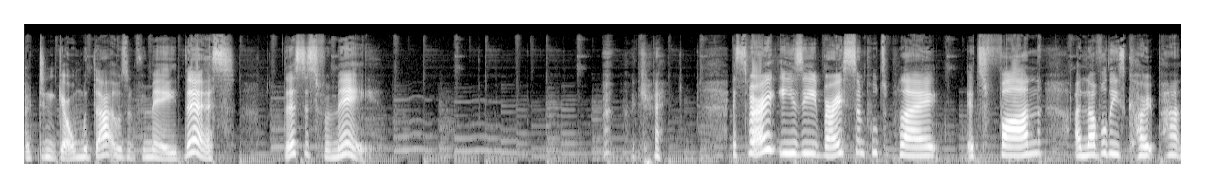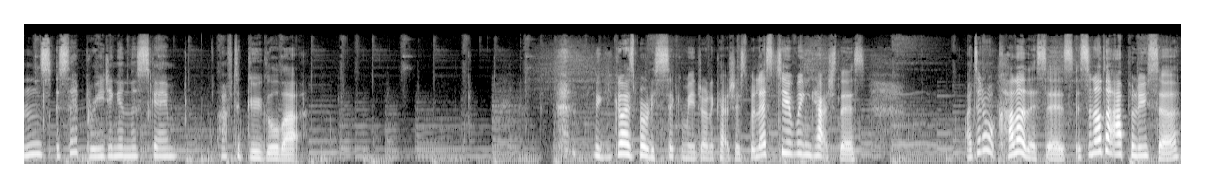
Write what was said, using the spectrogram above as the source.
I didn't get on with that. It wasn't for me. This, this is for me. okay. It's very easy, very simple to play. It's fun. I love all these coat patterns. Is there breeding in this game? I have to Google that. you guys are probably sick of me trying to catch this, but let's see if we can catch this. I don't know what colour this is. It's another Appaloosa,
